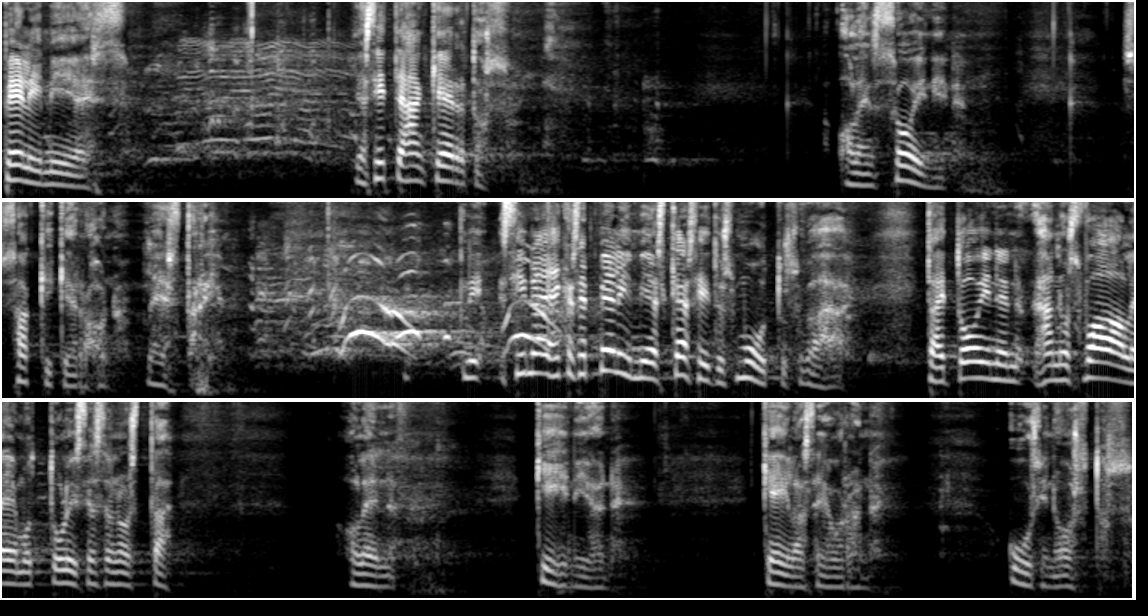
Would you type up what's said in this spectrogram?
pelimies. Ja sitten hän kertoisi, olen Soinin sakkikerhon mestari niin siinä ehkä se pelimieskäsitys muuttuisi vähän. Tai toinen, hän olisi vaalea, mutta tulisi ja sanoi, että olen Kihniön keilaseuran uusin ostos.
